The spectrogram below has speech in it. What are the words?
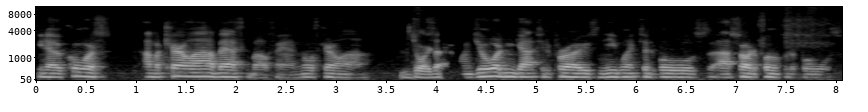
you know, of course, I'm a Carolina basketball fan, North Carolina. Jordan, So when Jordan got to the pros and he went to the Bulls, I started pulling for the Bulls.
